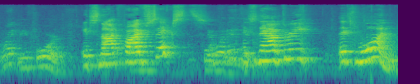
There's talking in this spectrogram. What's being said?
It might be 4. It's not 5 sixths. What is it? It's now 3, it's 1.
